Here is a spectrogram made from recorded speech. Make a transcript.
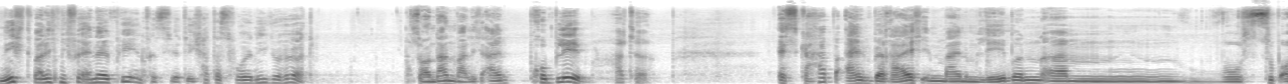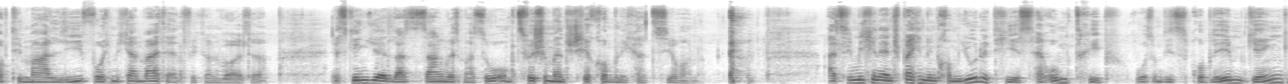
Nicht, weil ich mich für NLP interessierte, ich hatte das vorher nie gehört, sondern weil ich ein Problem hatte. Es gab einen Bereich in meinem Leben, ähm, wo es suboptimal lief, wo ich mich gern weiterentwickeln wollte. Es ging hier, sagen wir es mal so, um zwischenmenschliche Kommunikation. Als ich mich in entsprechenden Communities herumtrieb, wo es um dieses Problem ging,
